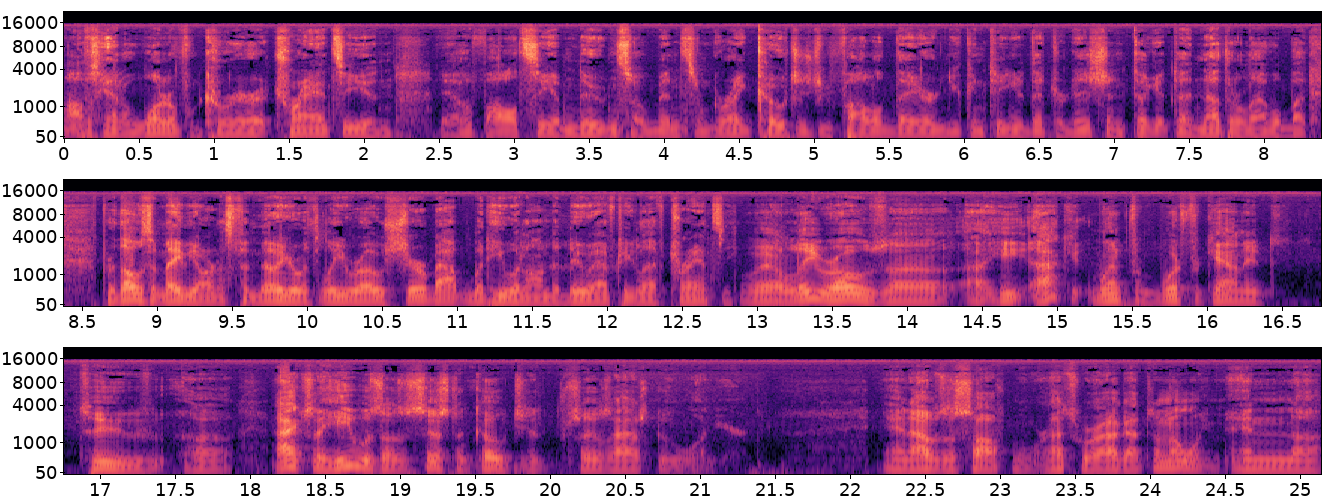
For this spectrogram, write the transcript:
obviously had a wonderful career at Transy and you know followed C.M. Newton, so been some great coaches you followed there, and you continued that tradition, took it to another level. But for those that maybe aren't as familiar with Lee Rose, sure about what he went on to do after he left Transy. Well, Lee Rose, uh, he I went from Woodford County to uh, actually he was an assistant coach at Sales High School one year, and I was a sophomore. That's where I got to know him, and uh,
